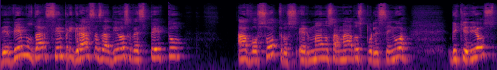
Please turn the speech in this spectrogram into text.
Devemos dar sempre graças a Deus respeito a vosotros, hermanos amados por el Senhor, de que Deus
